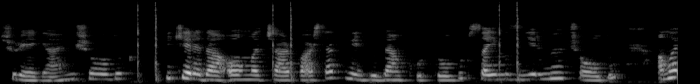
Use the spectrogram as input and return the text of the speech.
şuraya gelmiş olduk. Bir kere daha 10 ile çarparsak virgülden kurtulduk. Sayımız 23 oldu. Ama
